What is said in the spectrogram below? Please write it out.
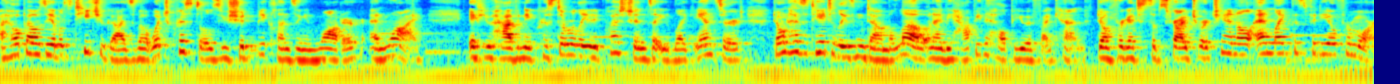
I hope I was able to teach you guys about which crystals you shouldn't be cleansing in water and why. If you have any crystal related questions that you'd like answered, don't hesitate to leave them down below and I'd be happy to help you if I can. Don't forget to subscribe to our channel and like this video for more.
